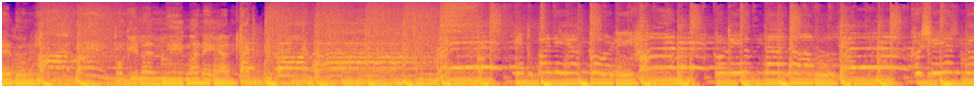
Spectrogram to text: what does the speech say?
ಬರೆದು ಹಾಗೆ ಮುಗಿಲಲ್ಲಿ ಮನೆಯ ಕಟ್ಟೋಣ. ಇಬ್ಬರಿಯ ಕೂಡಿ ಹಾಡಿ ಕುಣಿಯುತ್ತ ನಾವು ಖುಷಿಯನ್ನು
